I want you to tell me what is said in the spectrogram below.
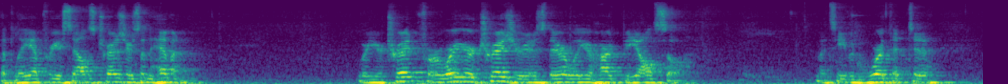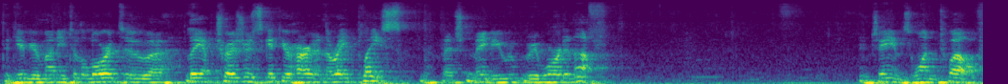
but lay up for yourselves treasures in heaven where your tre- for where your treasure is, there will your heart be also. It's even worth it to, to give your money to the Lord to uh, lay up treasures, get your heart in the right place. That may be reward enough. In James 1:12,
